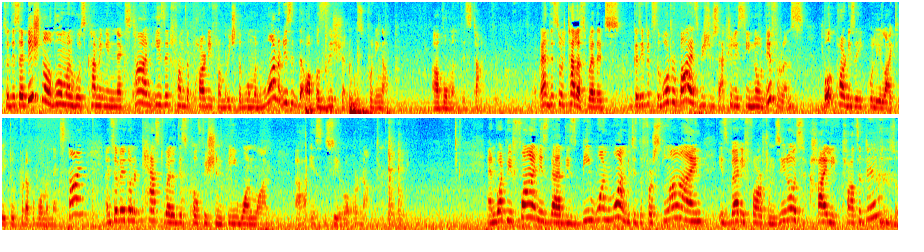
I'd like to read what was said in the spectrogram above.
So this additional woman who's coming in next time, is it from the party from which the woman won, or is it the opposition who's putting up a woman this time? Okay, and this will tell us whether it's because if it's the voter bias, we should actually see no difference. Both parties are equally likely to put up a woman next time, and so we're going to test whether this coefficient B11 uh, is zero or not. And what we find is that this B11, which is the first line, is very far from zero. It's highly positive. Mm-hmm. So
